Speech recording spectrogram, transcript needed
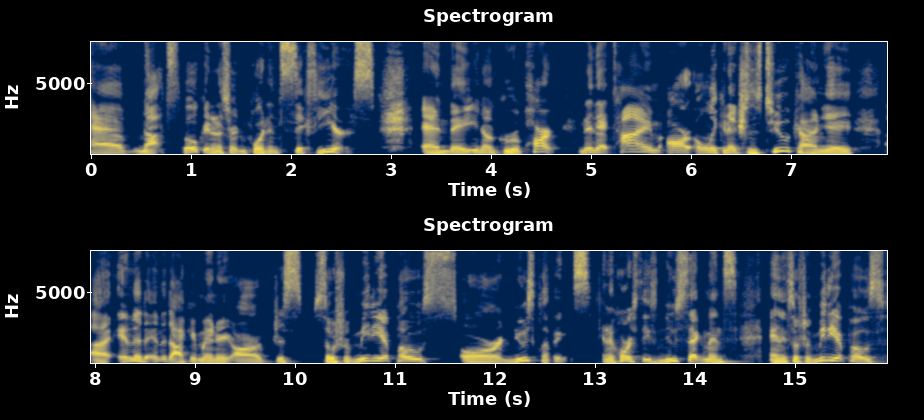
have not spoken at a certain point in six years. And they, you know, grew apart. And in that time, our only connections to Kanye uh, in the in the documentary are just social media posts or news clippings. And of course, these news segments and the social media posts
